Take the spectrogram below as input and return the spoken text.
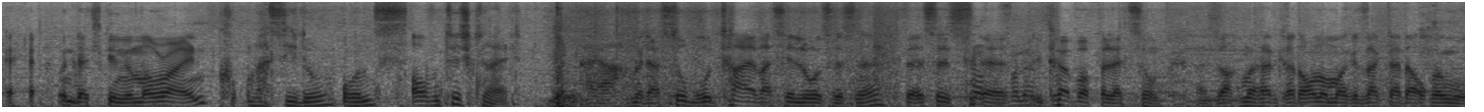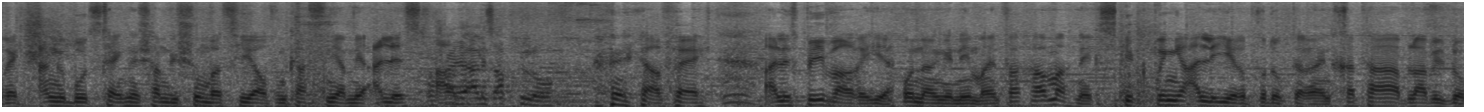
Und jetzt gehen wir mal rein. Gucken, was Sido uns auf den Tisch knallt. Naja, Ahmed, das ist so brutal, was hier los ist, ne? Das ist äh, Körperverletzung. Körperverletzung. Also Ahmed hat gerade auch noch mal gesagt, da hat er auch irgendwo recht. Angebotstechnisch haben die schon was hier auf dem Kasten. Die haben hier alles. Wahrscheinlich alles abgelaufen. ja, aber echt. Alles B-Ware hier. Unangenehm einfach, aber macht nichts. Hier bringen ja alle ihre Produkte rein. Chata, blablabla.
